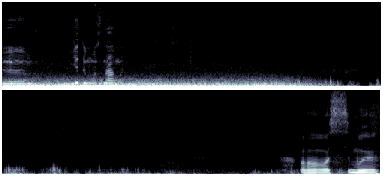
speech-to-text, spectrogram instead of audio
е, їдемо з нами. Ось ми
